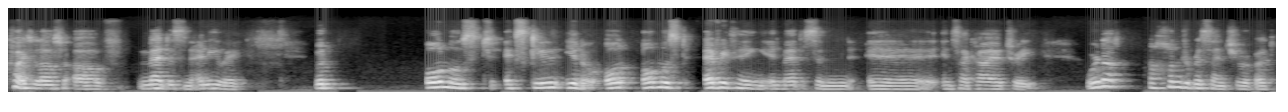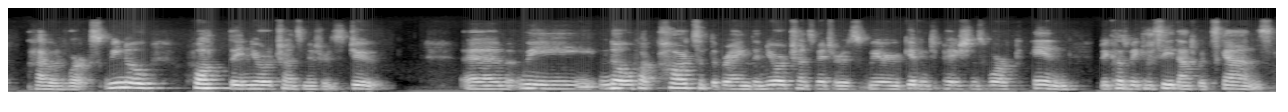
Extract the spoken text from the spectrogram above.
quite a lot of medicine anyway. But almost exclude, you know, all, almost everything in medicine, uh, in psychiatry, we're not 100% sure about how it works. We know what the neurotransmitters do. Um, we know what parts of the brain the neurotransmitters we're giving to patients work in because we can see that with scans.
